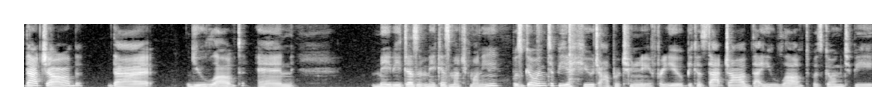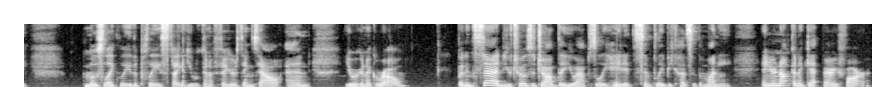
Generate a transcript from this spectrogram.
that job that you loved and maybe doesn't make as much money was going to be a huge opportunity for you because that job that you loved was going to be most likely the place that you were going to figure things out and you were going to grow. But instead, you chose a job that you absolutely hated simply because of the money. And you're not going to get very far.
